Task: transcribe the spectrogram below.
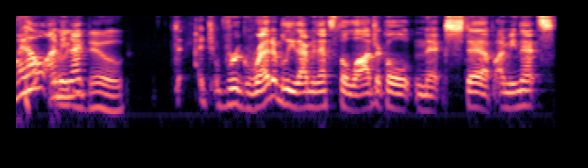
Well, I mean, you do? Regrettably, I mean that's the logical next step. I mean that's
